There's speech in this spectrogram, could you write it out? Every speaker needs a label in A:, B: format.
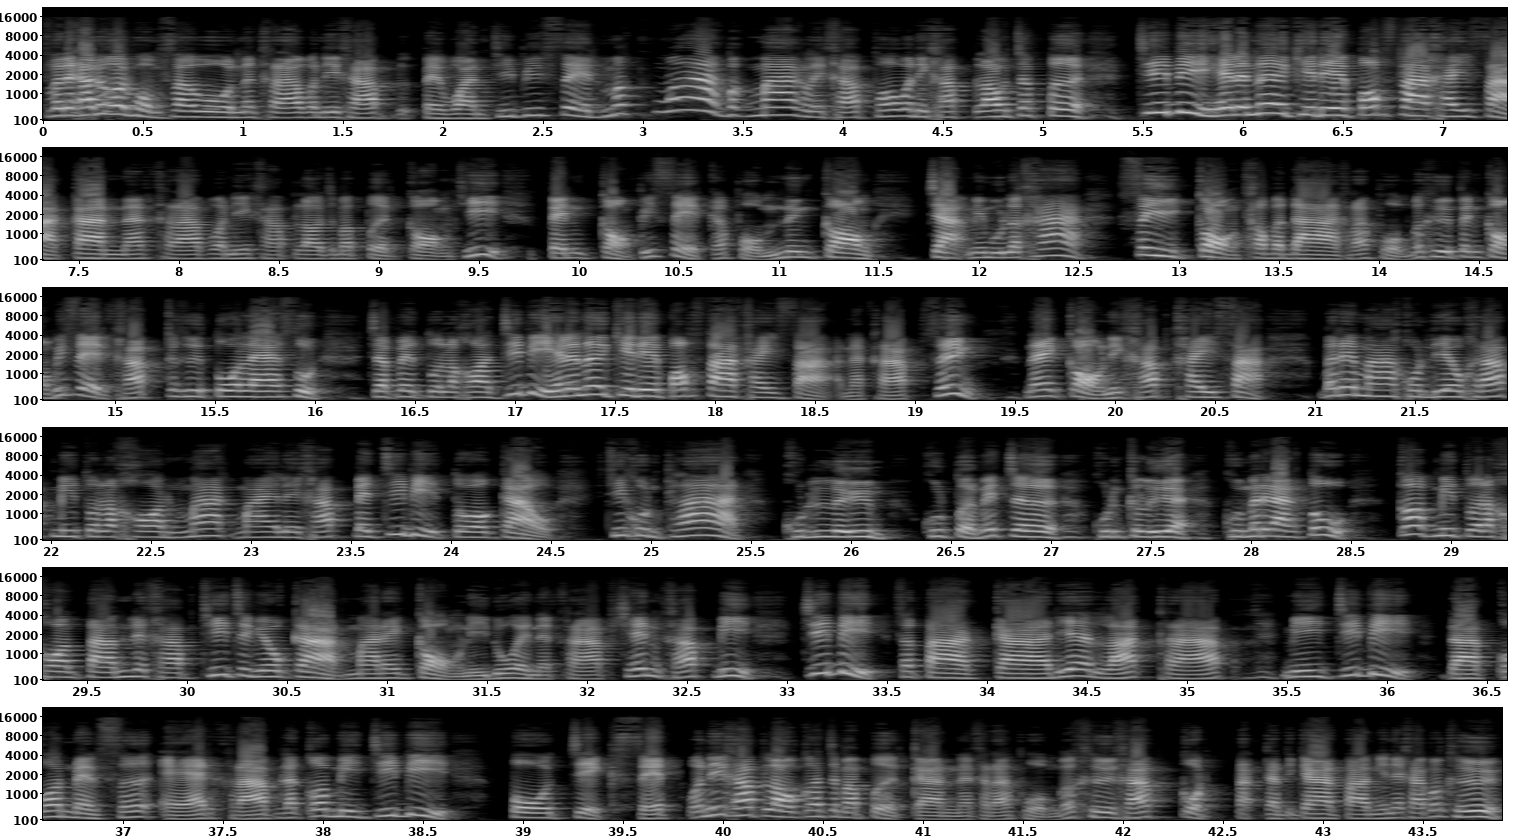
A: สวัสดีครับทุกคนผมซาวูนนะครับวันนี้ครับเป็นวันที่พิเศษมากๆมาก ๆเลยครับเพราะวันนี้ครับเราจะเปิด GB h e l e n e r k d Pop Star ใครฝากันนะครับวันนี้ครับเราจะมาเปิดกล่องที่เป็นกล่องพิเศษครับผมหนึ่งกล่องจะมีมูลค่า 4 กล่องธรรมดาครับผมก็คือเป็นกล่องพิเศษครับก็คือตัวแรสุดจะเป็นตัวละคร GB h e l e n e r k d Pop Star ใครฝากนะครับซึ่ง ในกล่องนี้ครับใครสาไม่ได้มาคนเดียวครับ มีตัวละครมากมายเลยครับ เป็น GB ตัวเก่าที่คุณพลาด คุณลืม คุณเปิดไม่เจอ คุณเกลือ คุณไม่ได้ดังตู้ ก็มีตัวละครตามนี้เลยครับ ที่จะมีโอกาสมาในกล่องนี้ด้วยนะครับ เช่นครับ มีจิบิสตาร์การเดียนลักครับ มีจิบิดากอนแมนเซอร์แอดครับ แล้วก็มีจิบิโปรเจกต์เซตวันนี้ครับเราก็จะมาเปิดกันนะครับผมก็คือครับกฎกติกาตามนี้นะครับก็คือ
